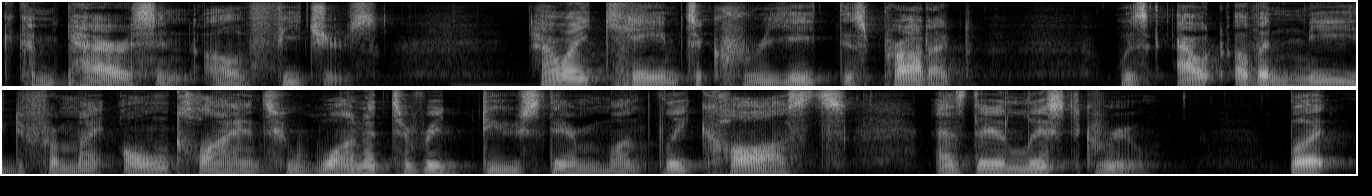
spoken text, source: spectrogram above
comparison of features. How I came to create this product was out of a need from my own clients who wanted to reduce their monthly costs as their list grew, but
